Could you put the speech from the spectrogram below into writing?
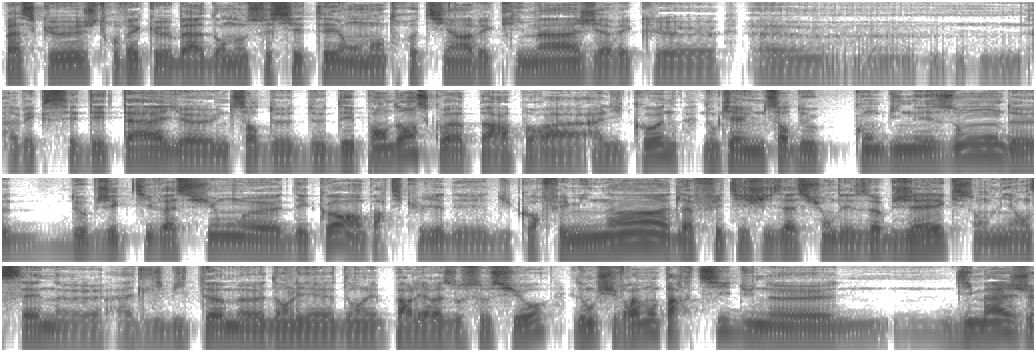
parce que je trouvais que bah, dans nos sociétés, on entretient avec l'image et avec euh, euh, avec ces détails euh, une sorte de, de, dépendance quoi par rapport à, l'icône. Donc il y a une sorte de combinaison de d'objectivation euh, des corps, en particulier du corps féminin, de la fétichisation des objets qui sont mis en scène euh, ad libitum dans les, dans les, par les réseaux sociaux. Donc je suis vraiment parti d'une d'image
